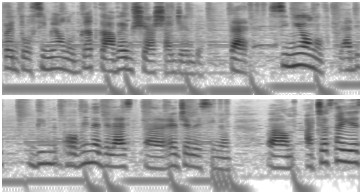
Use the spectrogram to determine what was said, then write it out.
pentru Simionov Grat, că avem și așa agende. Dar Simionov, adică din, provine de la regele Simion. Acesta e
